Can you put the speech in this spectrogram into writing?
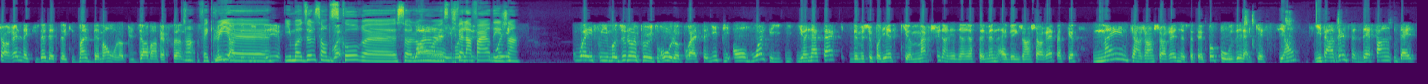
Charest l'accusait d'être le- quasiment le démon, là, puis le diable en personne. Ah, fait que lui, euh, il module son discours euh, selon Ouais, euh, ce qui fait l'affaire des ouais. gens. Oui, il, faut- module un peu trop là, pour essayer. Puis on voit qu'il il y a une attaque de M. Poliev qui a marché dans les dernières semaines avec Jean Charest parce que même quand Jean Charest ne se fait pas poser la question, il est en train de se défendre d'être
